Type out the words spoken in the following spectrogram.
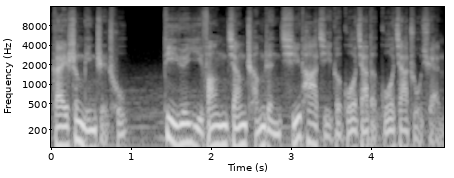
该声明指出，缔约一方将承认其他几个国家的国家主权，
